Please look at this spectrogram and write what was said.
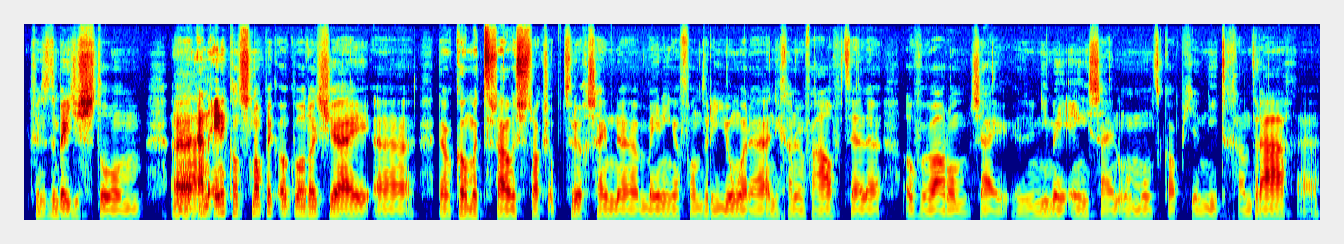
Ik vind het een beetje stom. Eh. Aan de ene kant snap ik ook wel dat jij, eh, daar komen we trouwens straks op terug, zijn eh, meningen van drie jongeren. En die gaan hun verhaal vertellen over waarom zij er niet mee eens zijn om een mondkapje niet te gaan dragen.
